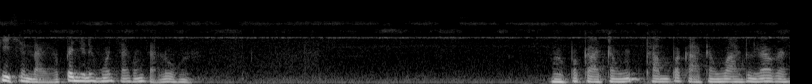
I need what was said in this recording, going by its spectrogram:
ที่เช่นไรก็เป็นอยู่ในหัวใจของสารโลกเมื่ ประกาศทำประกาศกลางวานขึ้นแล้วกัน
